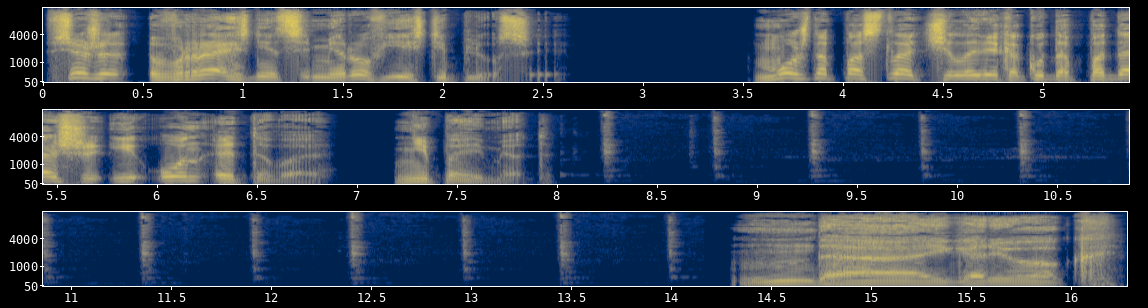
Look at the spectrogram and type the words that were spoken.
Все же в разнице миров есть и плюсы. Можно послать человека куда подальше, и он этого не поймет. «Да, Игорек».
